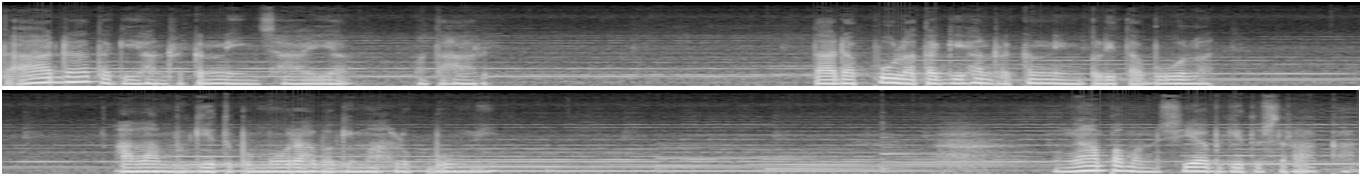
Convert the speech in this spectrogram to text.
Tak ada tagihan rekening cahaya matahari. Tak ada pula tagihan rekening pelita bulan. Alam begitu pemurah bagi makhluk bumi. Mengapa manusia begitu serakah?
